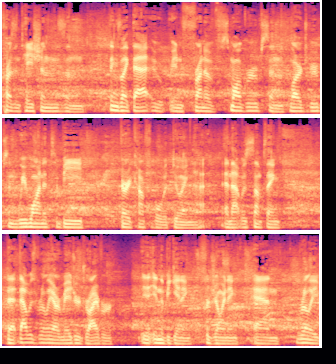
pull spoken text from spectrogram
presentations and things like that in front of small groups and large groups. And we wanted to be very comfortable with doing that. And that was something that that was really our major driver in, the beginning for joining. And really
